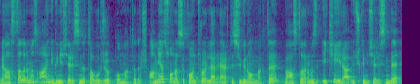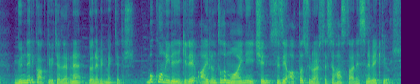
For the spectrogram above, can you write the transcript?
ve hastalarımız aynı gün içerisinde taburcu olmaktadır. Ameliyat sonrası kontroller ertesi gün olmakta ve hastalarımız 2 ila 3 gün içerisinde gündelik aktivitelerine dönebilmektedir. Bu konuyla ilgili ayrıntılı muayene için sizi Atlas Üniversitesi Hastanesi'ne bekliyoruz.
